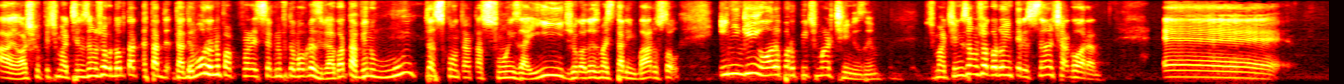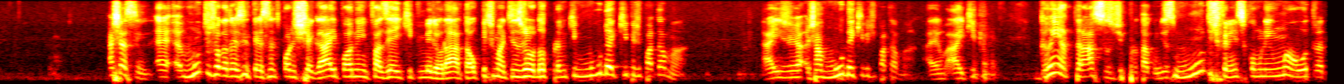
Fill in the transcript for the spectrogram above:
Ah, eu acho que o Pete Martins é um jogador que tá, tá, tá demorando para aparecer aqui no futebol brasileiro. Agora tá vendo muitas contratações aí de jogadores mais tarimbados e ninguém olha para o Pete Martins, né? O Martins é um jogador interessante. Agora, é... acho assim, é, é, muitos jogadores interessantes podem chegar e podem fazer a equipe melhorar. Tá? O Pete Martins é um jogador para mim que muda a equipe de patamar. Aí já, já muda a equipe de patamar. Aí a equipe ganha traços de protagonismo muito diferentes como nenhuma outra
